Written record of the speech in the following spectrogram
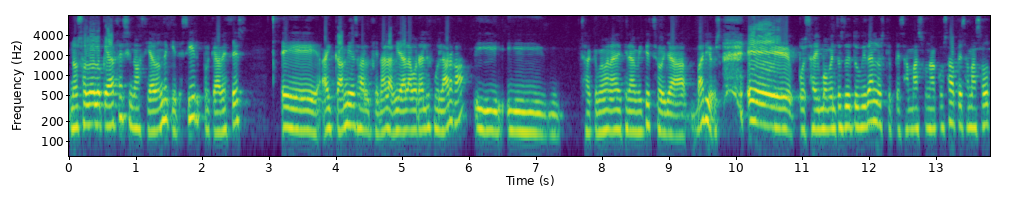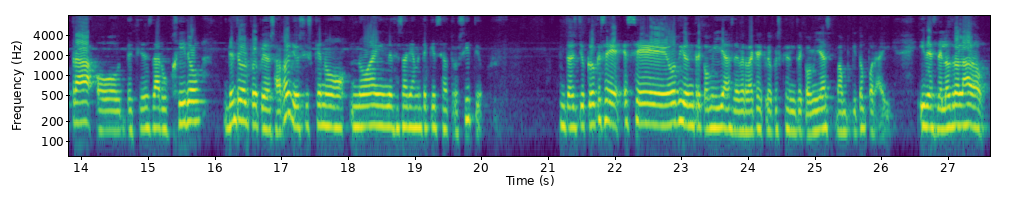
no solo lo que haces, sino hacia dónde quieres ir, porque a veces eh, hay cambios, al final la vida laboral es muy larga y, o sea, ¿qué me van a decir a mí que he hecho ya varios? Eh, pues hay momentos de tu vida en los que pesa más una cosa, pesa más otra, o decides dar un giro dentro del propio desarrollo, si es que no, no hay necesariamente que irse a otro sitio. Entonces yo creo que ese, ese odio, entre comillas, de verdad que creo que es que entre comillas va un poquito por ahí. Y desde el otro lado,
